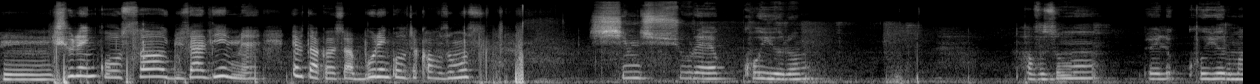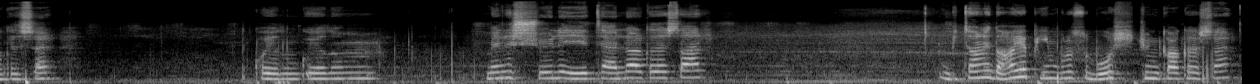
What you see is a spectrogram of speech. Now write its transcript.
hmm, şu renk olsa güzel değil mi? Evet arkadaşlar bu renk olacak havuzumuz. Şimdi şuraya koyuyorum. Havuzumu böyle koyuyorum arkadaşlar. Koyalım koyalım. Bence şöyle yeterli arkadaşlar. Bir tane daha yapayım. Burası boş. Çünkü arkadaşlar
